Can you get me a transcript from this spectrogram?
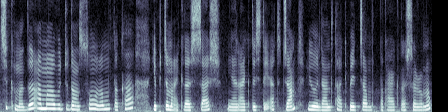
Çıkmadı ama videodan sonra mutlaka yapacağım arkadaşlar. Yani arkadaşlar atacağım. Yorumdan da takip edeceğim mutlaka arkadaşlar onu.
